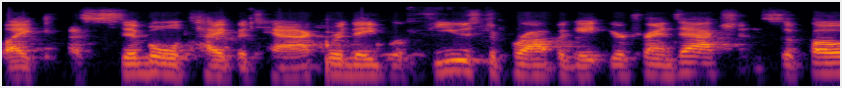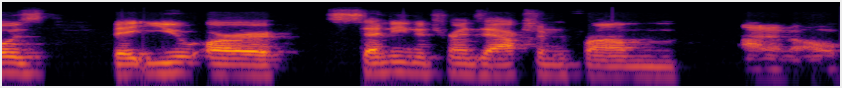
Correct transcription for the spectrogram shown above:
like a Sybil type attack where they refuse to propagate your transaction. Suppose that you are sending a transaction from, I don't know,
